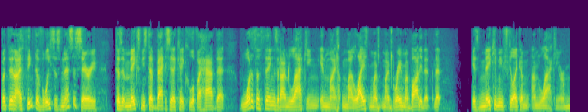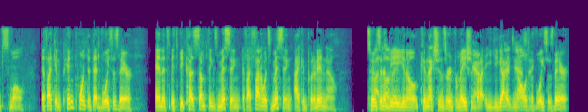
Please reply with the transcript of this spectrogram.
But then I think the voice is necessary because it makes me step back and say, okay, cool. If I have that, what are the things that I'm lacking in my my life, my my brain, my body that that is making me feel like I'm I'm lacking or I'm small? If I can pinpoint that that voice is there, and it's it's because something's missing. If I find out what's missing, I can put it in now. So it's going to be, it. you know, connections or information, Yeah. but I, you got to acknowledge the voice is there.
